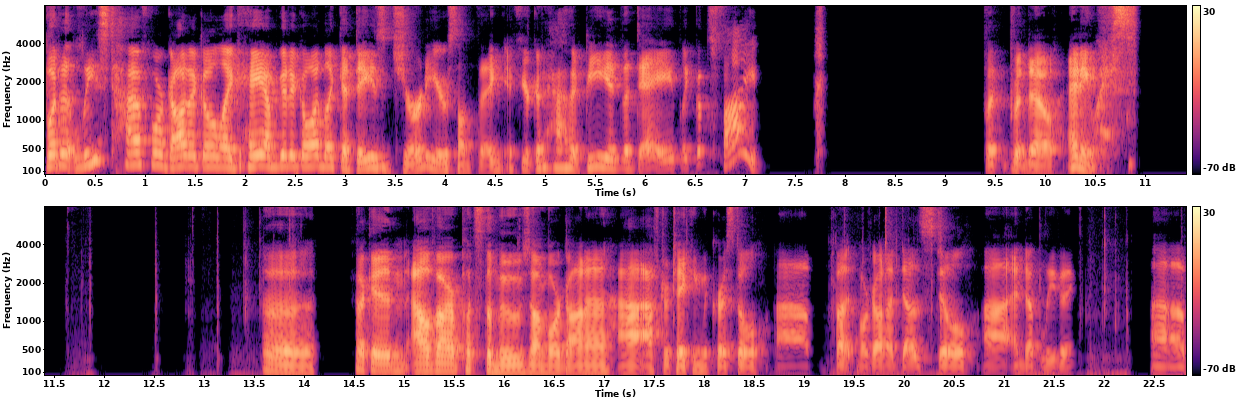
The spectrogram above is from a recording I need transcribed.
but at least have Morgana go like, "Hey, I'm gonna go on like a day's journey or something." If you're gonna have it be in the day, like that's fine. But but no. Anyways, uh, fucking Alvar puts the moves on Morgana uh, after taking the crystal. Um, but Morgana does still uh, end up leaving um,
